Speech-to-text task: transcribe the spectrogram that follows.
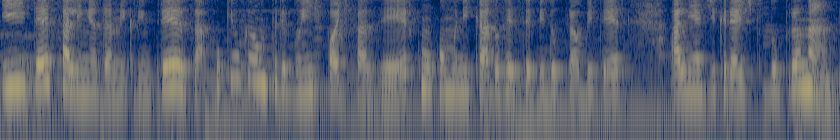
e dessa linha da microempresa, o que o contribuinte pode fazer com o comunicado recebido para obter a linha de crédito do Pronamp?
